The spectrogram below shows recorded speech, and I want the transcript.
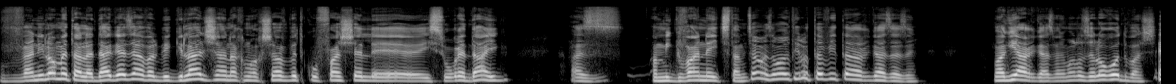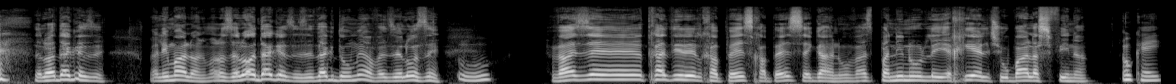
ואני לא מת על הדג הזה, אבל בגלל שאנחנו עכשיו בתקופה של אה, איסורי דייג, אז המגוון הצטמצם, אז אמרתי לו, תביא את הארגז הזה. מגיע ארגז, ואני אומר לו, זה לא רודבש, זה לא הדג הזה. אומר לי, מה לא? אני אומר לו, זה לא הדג הזה, זה דג דומה, אבל זה לא זה. ואז uh, התחלתי לחפש, חפש, הגענו, ואז פנינו ליחיאל שהוא בעל הספינה, אוקיי.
